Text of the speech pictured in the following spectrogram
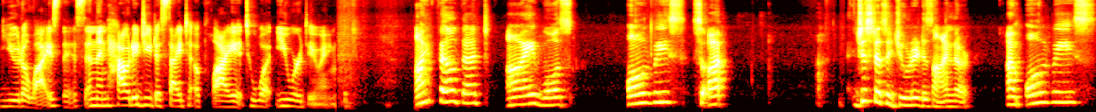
utilize this? And then how did you decide to apply it to what you were doing? I felt that I was always so I just as a jewelry designer, I'm always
